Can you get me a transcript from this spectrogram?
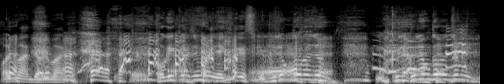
얼마 안 돼, 얼마 안 돼. 예, 거기까지만 얘기하겠습니다. 그 정도는 좀, 그, 그 정도는 좀,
